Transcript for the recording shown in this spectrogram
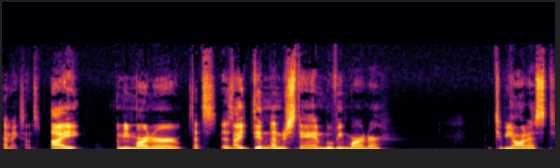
that makes sense. I, I mean Marner That's as, I didn't understand moving Marner. To be honest,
